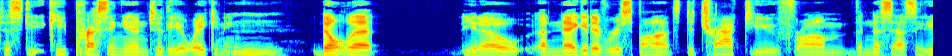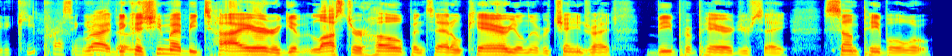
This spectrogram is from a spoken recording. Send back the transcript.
to st- keep pressing into the awakening. Mm. Don't let you know a negative response detract you from the necessity to keep pressing into Right, those- because she might be tired or give lost her hope and say, "I don't care, you'll never change." Right? Be prepared. You're saying some people will,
